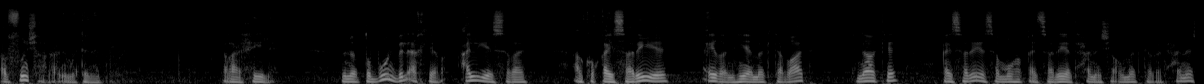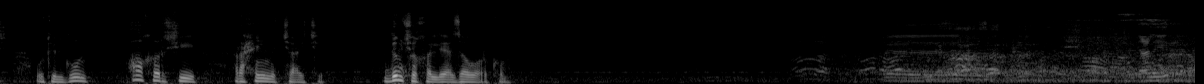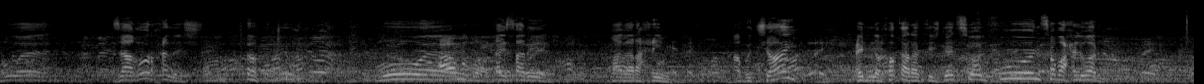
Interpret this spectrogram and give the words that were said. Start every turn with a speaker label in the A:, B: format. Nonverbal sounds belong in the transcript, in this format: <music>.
A: تعرفون شارع المتنبي. رايحي له من يطبون بالأخير على اليسرى. أكو قيصرية أيضا هي مكتبات. هناك قيصرية يسموها قيصرية حنش أو مكتبة حنش وتلقون آخر شيء رحيم التشايشي دمشوا خلي أزوركم. يعني هو زاغور حنش. <laughs> مو قيصرية. هذا رحيم أبو الشاي عندنا فقرة تجدد تسولفون صباح الورد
